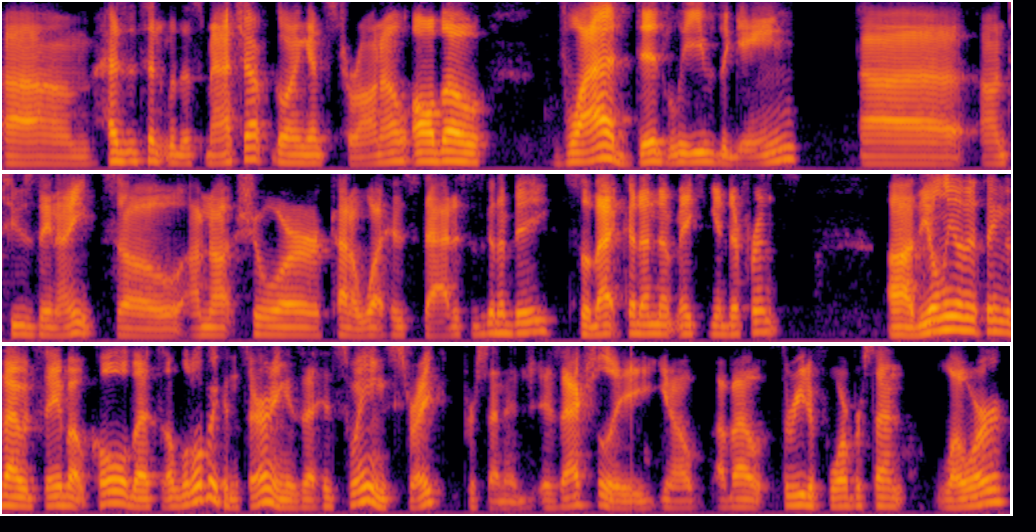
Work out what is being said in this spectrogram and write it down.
um, hesitant with this matchup going against Toronto. Although Vlad did leave the game uh, on Tuesday night, so I'm not sure kind of what his status is going to be. So that could end up making a difference. Uh, the only other thing that I would say about Cole that's a little bit concerning is that his swinging strike percentage is actually, you know, about three to four percent lower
